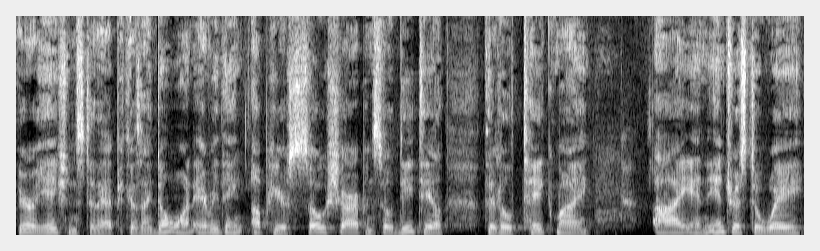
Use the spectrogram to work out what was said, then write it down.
variations to that because I don't want everything up here so sharp and so detailed that it'll take my eye and interest away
